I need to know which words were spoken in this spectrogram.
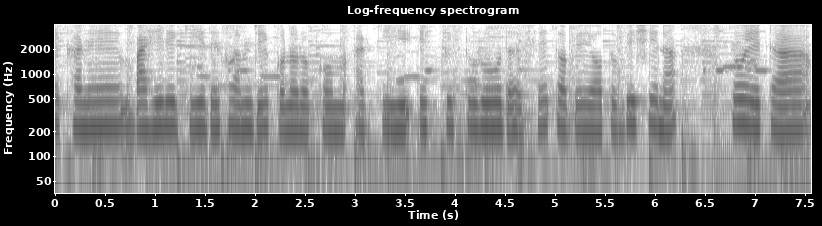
এখানে বাহিরে গিয়ে দেখলাম যে কোনো রকম আর কি একটু একটু রোদ আছে, তবে অত বেশি না। তো এটা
